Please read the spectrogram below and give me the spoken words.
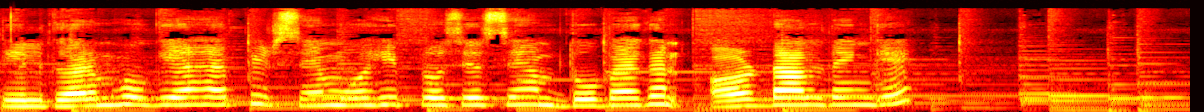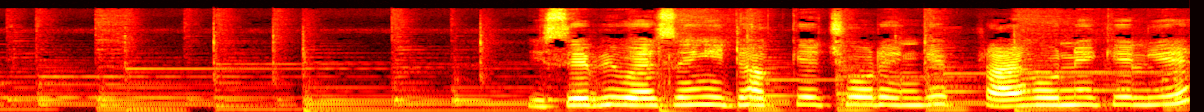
तेल गर्म हो गया है, फिर सेम वही प्रोसेस से हम दो बैगन और डाल देंगे। इसे भी वैसे ही ढक के छोड़ेंगे फ्राई होने के लिए।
